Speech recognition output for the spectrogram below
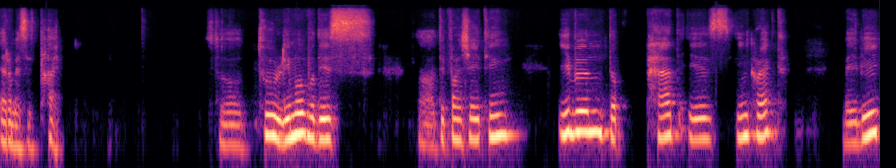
error message type. So to remove this uh, differentiating, even the pad is incorrect, maybe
